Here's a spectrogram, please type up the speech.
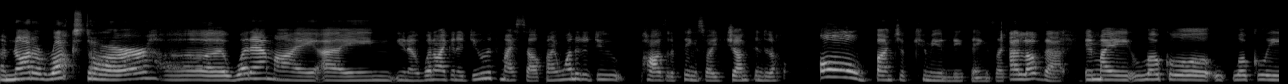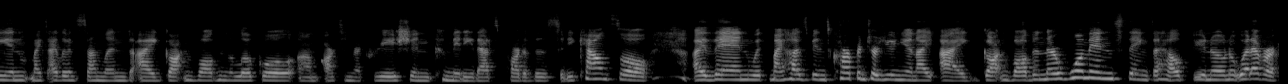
I'm not a rock star. Uh, what am I? I'm, you know, what am I going to do with myself? And I wanted to do positive things. So I jumped into whole bunch of community things. Like I love that. In my local, locally in my I live in Sunland. I got involved in the local um, arts and recreation committee. That's part of the city council. I then, with my husband's carpenters union, I I got involved in their women's thing to help you know whatever.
